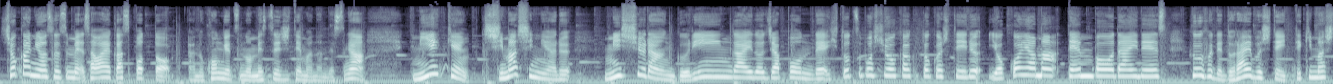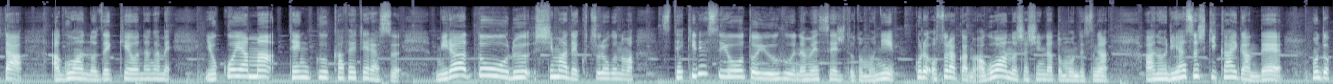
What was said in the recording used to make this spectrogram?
初夏におすすめ爽やかスポットあの今月のメッセージテーマなんですが三重県志摩市にあるミシュラングリーンガイドジャポンで一つ星を獲得している横山展望台です。夫婦でドライブして行ってきました。アゴ湾の絶景を眺め横山天空カフェテラスミラドール島でくつろぐのは素敵ですよという風なメッセージとともにこれおそらくあのアゴ湾の写真だと思うんですがあのリアス式海岸で本当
